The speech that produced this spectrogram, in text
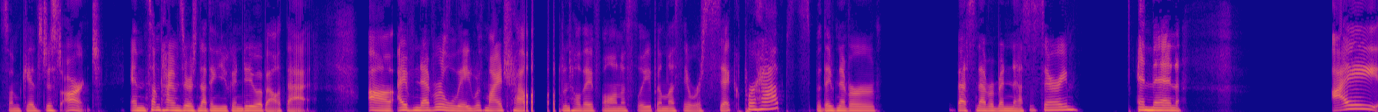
some kids just aren't, and sometimes there's nothing you can do about that. Uh, I've never laid with my child until they've fallen asleep, unless they were sick, perhaps. But they've never. That's never been necessary. And then I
